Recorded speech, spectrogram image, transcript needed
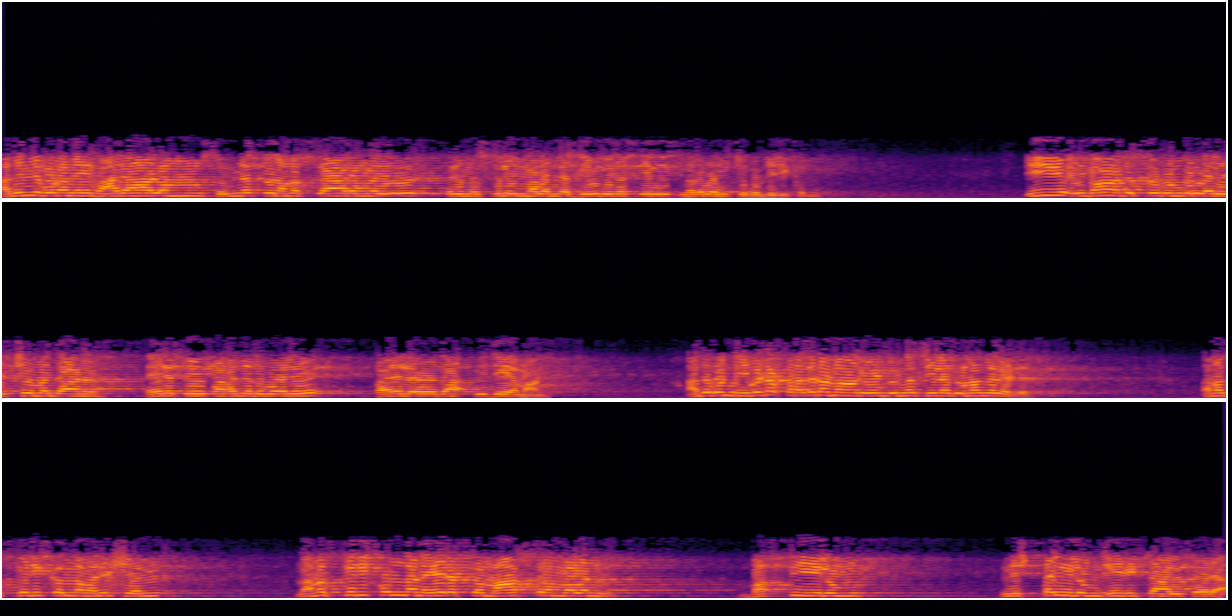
അതിന് പുറമെ ധാരാളം സുന്നത്ത് നമസ്കാരങ്ങൾ ഒരു മുസ്ലിം അവന്റെ ജീവിതത്തിൽ നിർവഹിച്ചുകൊണ്ടിരിക്കുന്നു. ഈ ഇബാദത്ത് കൊണ്ടുള്ള ലക്ഷ്യമെന്താണ് നേരത്തെ പറഞ്ഞതുപോലെ പരലോക വിജയമാണ്. അതുകൊണ്ട് ഇവിടെ പ്രകടമാകേണ്ടുന്ന ചില ഗുണങ്ങളുണ്ട്. നമസ്കരിക്കുന്ന മനുഷ്യൻ നമസ്കരിക്കുന്ന നേരത്ത് മാത്രം അവൻ ഭക്തിയിലും നിഷ്ഠയിലും ജീവിച്ചാൽ പോരാ.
